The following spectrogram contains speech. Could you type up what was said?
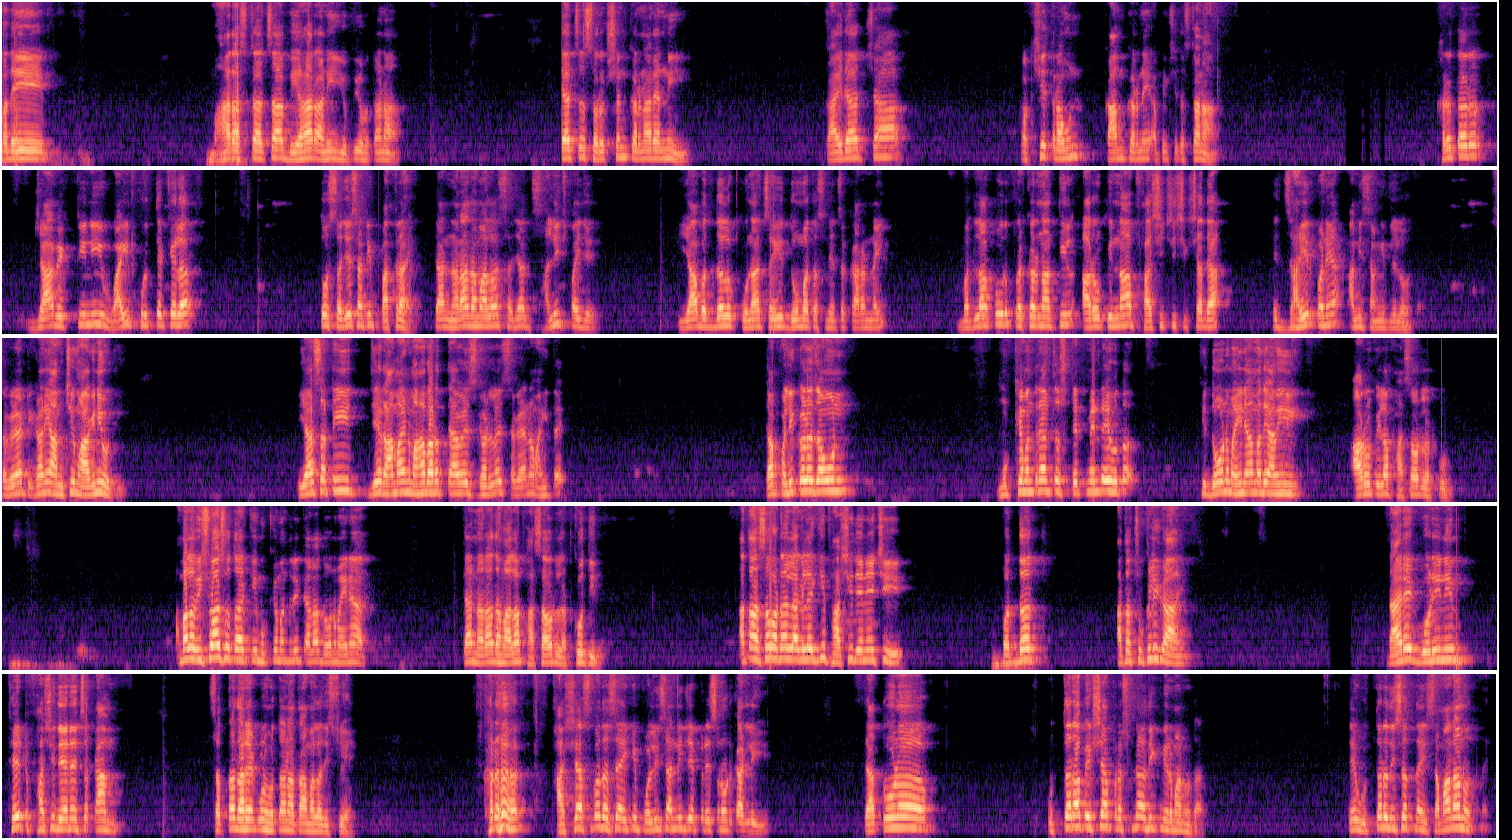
मध्ये महाराष्ट्राचा बिहार आणि युपी होताना त्याचं संरक्षण करणाऱ्यांनी कायद्याच्या कक्षेत राहून काम करणे अपेक्षित असताना खर तर ज्या व्यक्तींनी वाईट कृत्य केलं तो सजेसाठी पात्र आहे. त्या नराधमाला सजा झालीच पाहिजे. याबद्दल कुणाचंही दुमत असण्याचं कारण नाही. बदलापूर प्रकरणातील आरोपींना फाशीची शिक्षा द्या हे जाहीरपणे आम्ही सांगितलेलं होतं. सगळ्या ठिकाणी आमची मागणी होती. यासाठी जे रामायण महाभारत त्यावेळेस घडलंय सगळ्यांना माहीत आहे. त्या पलीकडे जाऊन मुख्यमंत्र्यांचं स्टेटमेंटही होतं की दोन महिन्यामध्ये आम्ही आरोपीला फासावर लटकू आम्हाला विश्वास होता की मुख्यमंत्री त्याला दोन महिन्यात त्या नराधमाला फासावर लटकवतील. आता असं वाटायला लागलं की फाशी देण्याची पद्धत आता चुकली काय डायरेक्ट गोडीने थेट फाशी देण्याचं काम सत्ताधाऱ्याकडून होताना आता आम्हाला दिसतोय. खरं हास्यास्पद असं आहे की पोलिसांनी जे प्रेस नोट काढली त्यातून उत्तरापेक्षा प्रश्न अधिक निर्माण होतात. ते उत्तर दिसत नाही समाधान होत नाही.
